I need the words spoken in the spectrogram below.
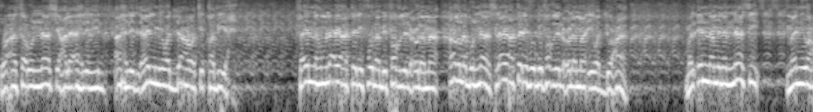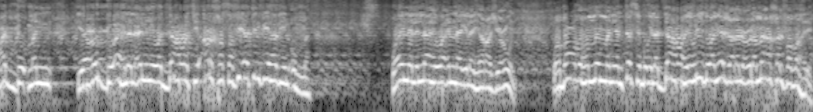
وأثر الناس على أهل, أهل العلم والدعوة قبيح. فإنهم لا يعترفون بفضل العلماء أغلب الناس لا يعترف بفضل العلماء والدعاء بل إن من الناس من يعد, من يعد أهل العلم والدعوة أرخص فئة في هذه الأمة. وإن لله وإنا إليه راجعون. وبعضهم ممن ينتسب إلى الدعوة يريد أن يجعل العلماء خلف ظهره.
